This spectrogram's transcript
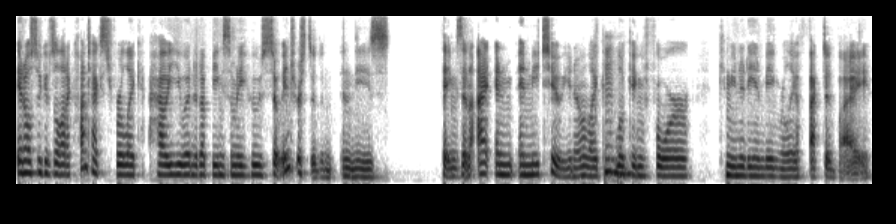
it also gives a lot of context for like how you ended up being somebody who's so interested in, in these things. And I and and me too, you know, like Mhm. looking for community and being really affected by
